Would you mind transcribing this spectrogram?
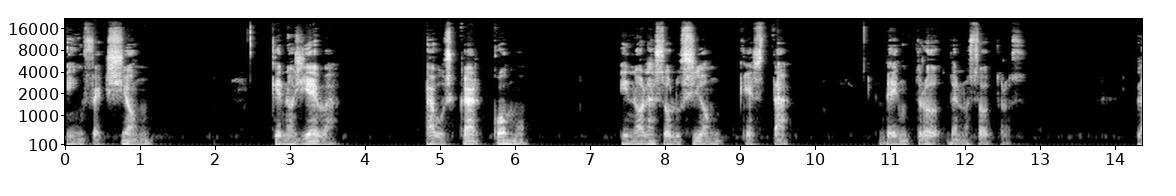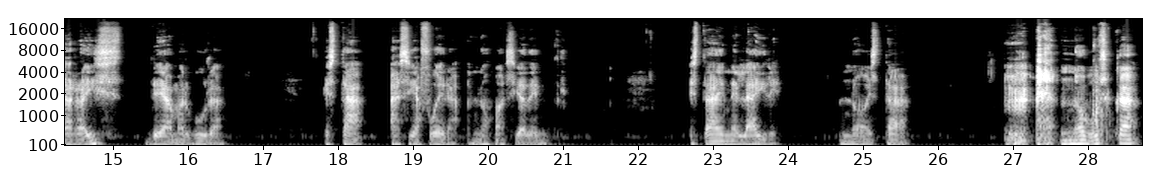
infección que nos lleva a buscar cómo y no la solución que está dentro de nosotros. La raíz de amargura está hacia afuera, no hacia adentro. Está en el aire, no está, no busca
